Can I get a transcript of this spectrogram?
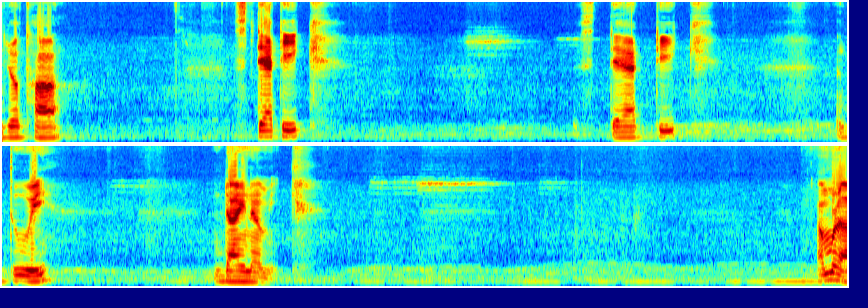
যথা স্ট্যাটিক স্ট্যাটিক দুই, ডাইনামিক। আমরা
